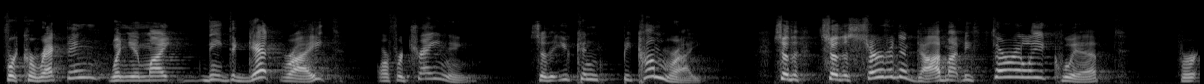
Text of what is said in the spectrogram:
for correcting, when you might need to get right, or for training, so that you can become right. So the, so the servant of God might be thoroughly equipped for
